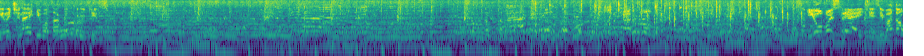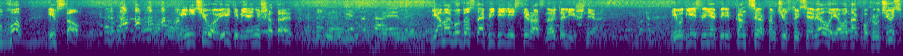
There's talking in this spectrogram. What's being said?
И начинаете вот так вот крутиться. И убыстряетесь, и потом хоп, и встал. И ничего, видите, меня не шатает. Я могу до 150 раз, но это лишнее. И вот если я перед концертом чувствую себя вяло, я вот так покручусь,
